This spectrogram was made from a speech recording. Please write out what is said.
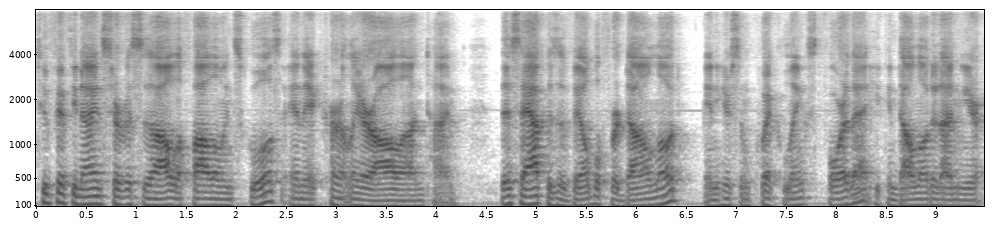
259 services all the following schools, and they currently are all on time. This app is available for download, and here's some quick links for that. You can download it on your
